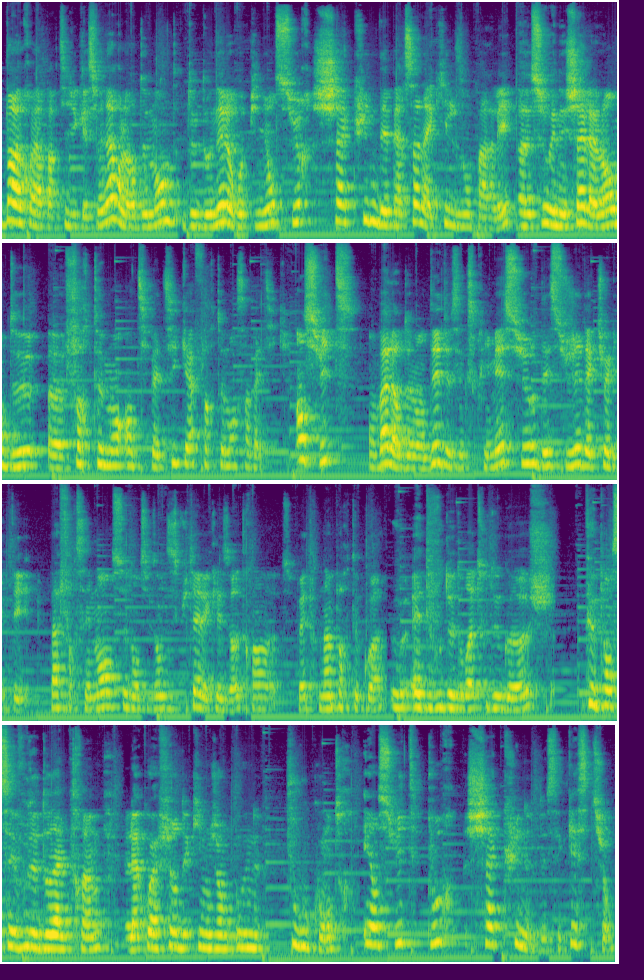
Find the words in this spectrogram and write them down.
Dans la première partie du questionnaire, on leur demande de donner leur opinion sur chacune des personnes à qui ils ont parlé, euh, sur une échelle allant de euh, fortement antipathique à fortement sympathique. Ensuite, on va leur demander de s'exprimer sur des sujets d'actualité, pas forcément ceux dont ils ont discuté avec les autres, hein. ça peut être n'importe quoi. Euh, êtes-vous de droite ou de gauche? Que pensez-vous de Donald Trump La coiffure de Kim Jong-un pour ou contre? Et ensuite, pour chacune de ces questions,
